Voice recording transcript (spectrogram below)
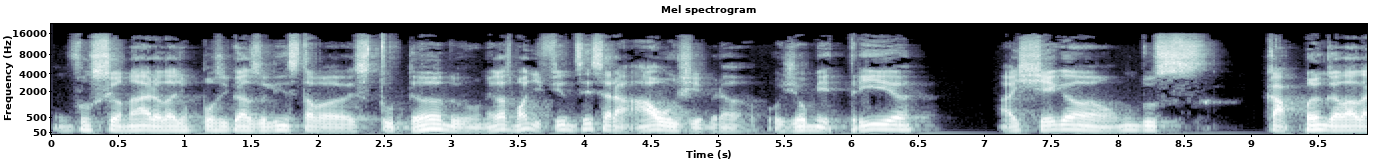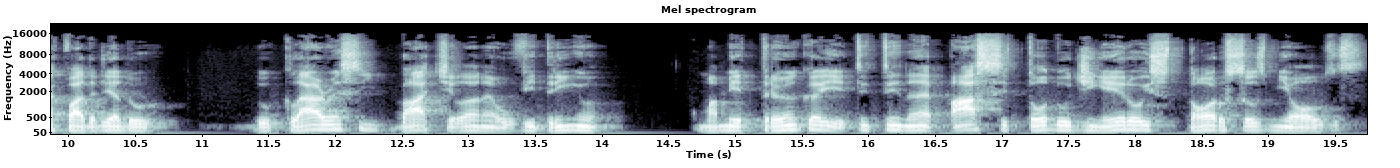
um funcionário lá de um posto de gasolina estava estudando um negócio mó difícil, não sei se era álgebra ou geometria. Aí chega um dos capanga lá da quadrilha do, do Clarence bate lá, né, o vidrinho, uma metranca e né, passe todo o dinheiro ou estoura os seus miolos.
